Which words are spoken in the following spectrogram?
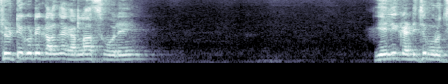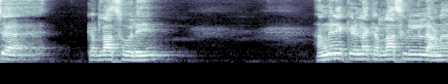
ചുരുട്ടിക്കുട്ടി കളഞ്ഞ കടലാസ് പോലെയും എലി കടിച്ചു മുറിച്ച കടലാസ് പോലെയും അങ്ങനെയൊക്കെയുള്ള കടലാസുകളിലാണ്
